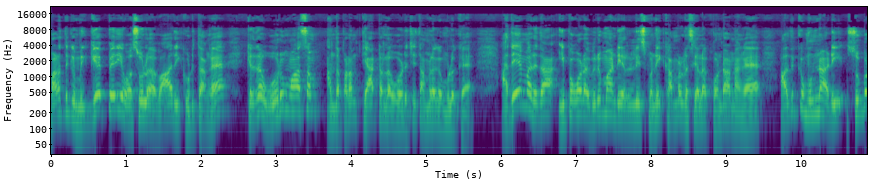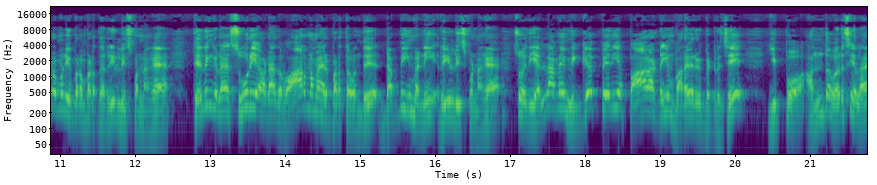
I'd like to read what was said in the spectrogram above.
படத்துக்கு மிகப்பெரிய வசூலை வாரி கொடுத்தாங்க. கிட்டத்தட்ட ஒரு மாதம் அந்த படம் தியேட்டரில் ஓடிச்சு தமிழகம் முழுக்க. அதே மாதிரி தான் இப்போ கூட விருமாண்டியை ரிலீஸ் பண்ணி கமல் ரசிகர்களை கொண்டாடினாங்க. அதுக்கு முன்னாடி சுப்பிரமணியபுரம் படத்தை ரீரிலீஸ் பண்ணாங்க. தெலுங்கில் சூர்யாவோட அந்த வாரணமாயர் படத்தை வந்து டப்பிங் பண்ணி ரீரிலீஸ் பண்ணாங்க. ஸோ இது எல்லாமே மிகப்பெரிய பாராட்டையும் வரவேற்பு பெற்றுச்சு. இப்போது அந்த வரிசையில்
